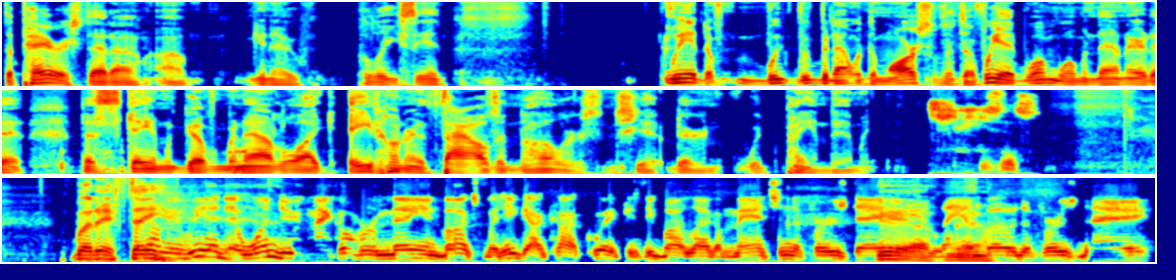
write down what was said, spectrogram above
the parish that I, uh, you know, police in. We had to. We, we've been out with the marshals and stuff. We had one woman down there that that scammed the government out of like eight hundred thousand dollars and shit during with pandemic. Jesus. But if they, I mean, we had that one dude make over a million bucks, but he got caught quick because he bought like a mansion the first day, Yeah, a Lambo the first day.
